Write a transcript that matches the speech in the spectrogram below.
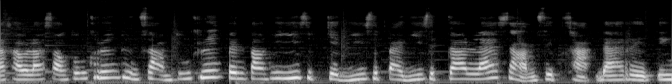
นะคะ เวลา2ทุ่มครึ่งถึง3ทุ่มครึ่งเป็นตอนที่ 27 28 29 และ 30 ค่ะ ได้เรตติ้ง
